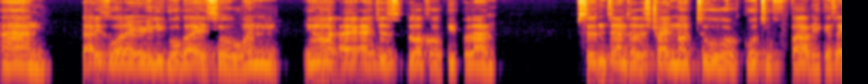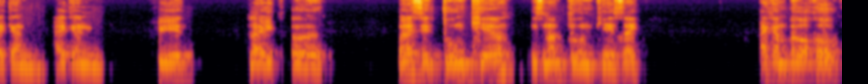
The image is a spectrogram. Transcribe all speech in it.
And that is what I really go by. So when you know, I, I just block out people and certain times I just try not to go too far because I can I can create like uh when I say don't care, it's not don't care, it's like I can block out.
